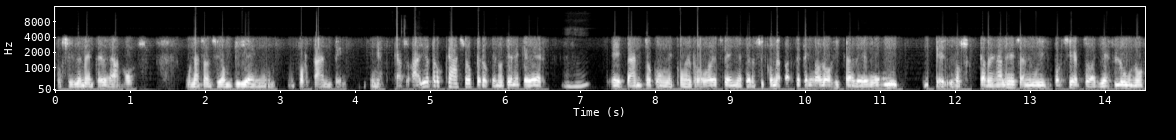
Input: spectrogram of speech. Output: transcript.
posiblemente veamos una sanción bien importante en este caso. Hay otro caso, pero que no tiene que ver eh, tanto con, con el robo de señas, pero sí con la parte tecnológica de un los Cardenales de San Luis, por cierto, a Jeff Luno,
